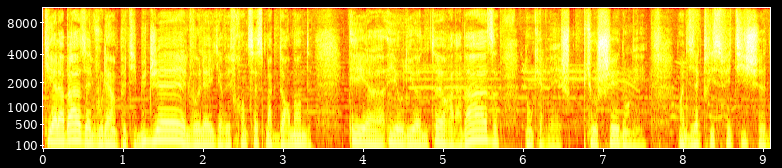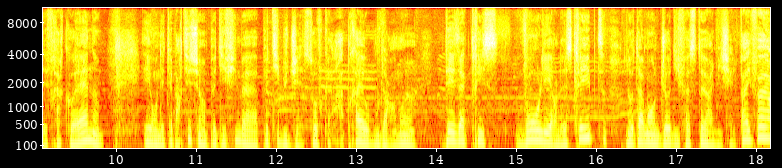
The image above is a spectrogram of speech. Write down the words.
qui à la base elle voulait un petit budget, elle voulait, il y avait Frances McDormand et, euh, et Holly Hunter à la base, donc elle avait pioché dans les, dans les actrices fétiches des frères Cohen. Et on était parti sur un petit film à petit budget. Sauf qu'après, au bout d'un moment, des actrices vont lire le script, notamment Jodie Foster et Michelle Pfeiffer,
